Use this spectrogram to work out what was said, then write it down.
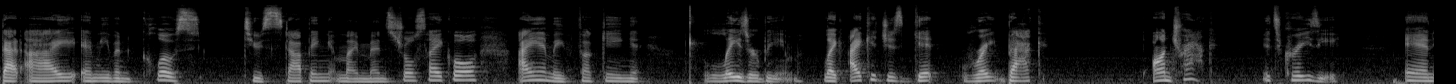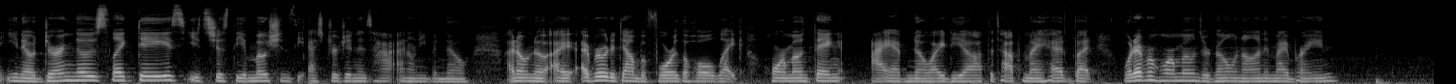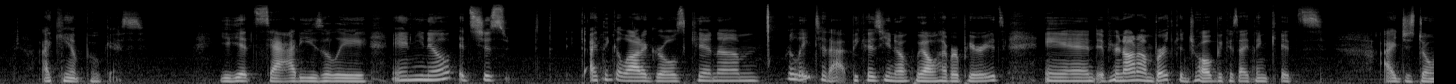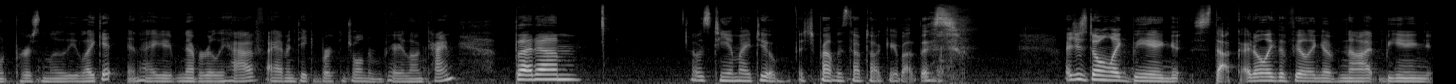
that I am even close to stopping my menstrual cycle, I am a fucking laser beam. Like I could just get right back on track. It's crazy. And, you know, during those like days, it's just the emotions, the estrogen is high. I don't even know. I don't know. I, I wrote it down before the whole like hormone thing. I have no idea off the top of my head, but whatever hormones are going on in my brain, I can't focus. You get sad easily, and you know, it's just I think a lot of girls can um, relate to that because you know we all have our periods, and if you're not on birth control, because I think it's, I just don't personally like it, and I never really have. I haven't taken birth control in a very long time, but um, that was TMI too. I should probably stop talking about this. I just don't like being stuck. I don't like the feeling of not being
